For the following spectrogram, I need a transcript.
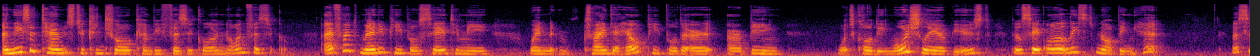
And these attempts to control can be physical or non physical. I've had many people say to me when trying to help people that are, are being what's called emotionally abused, they'll say, Oh, at least they're not being hit. That's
